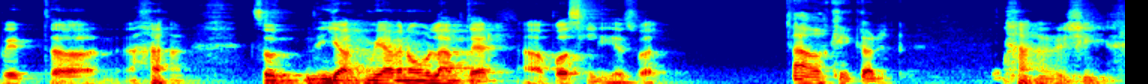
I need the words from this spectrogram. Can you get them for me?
With uh, so yeah, we have an overlap there uh, personally as well. Ah, okay, got it. Rishi.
